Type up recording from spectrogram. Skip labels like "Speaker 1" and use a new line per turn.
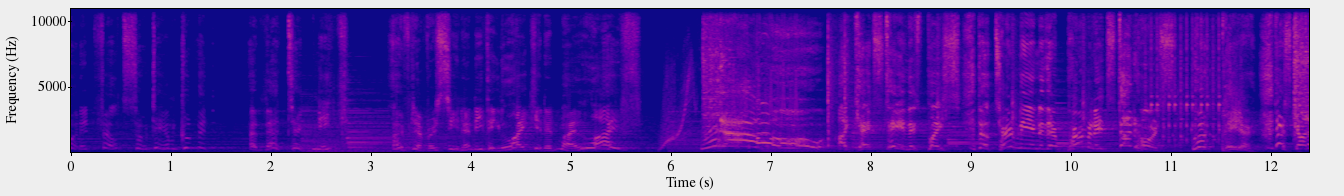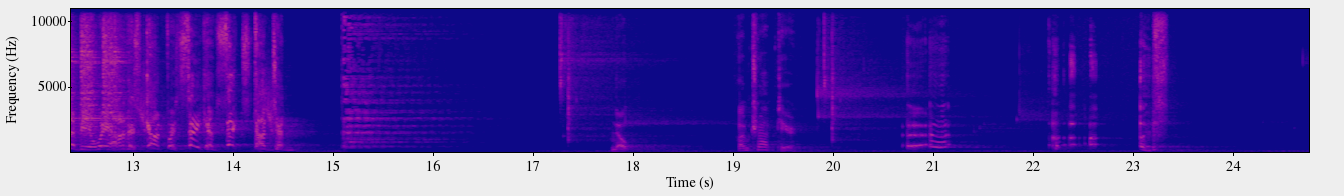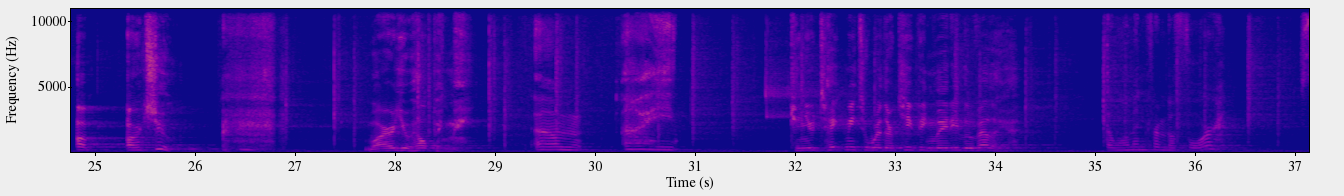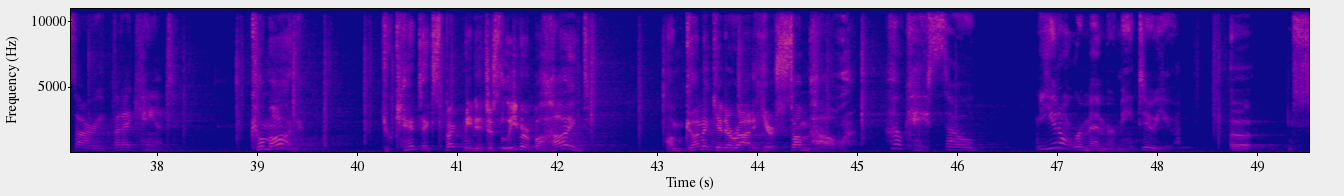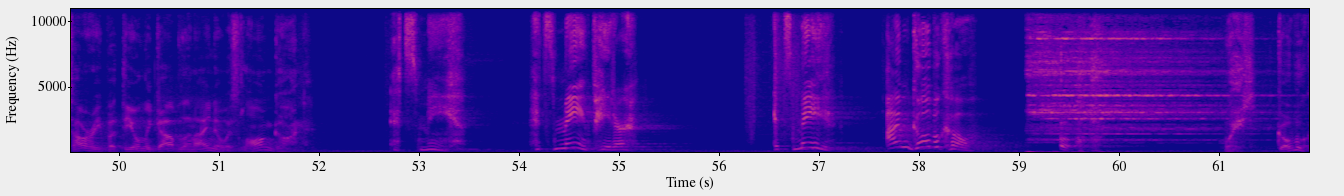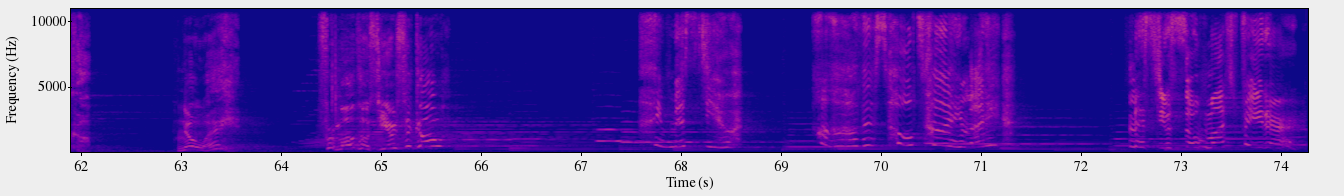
but it felt so damn good. And that technique, I've never seen anything like it in my life. No! I can't stay in this place! They'll turn me into their permanent stud horse! Look, Peter, there's gotta be a way out of this godforsaken sex dungeon! Nope. I'm trapped here. Uh. Um, aren't you? Why are you helping me?
Um, I.
Can you take me to where they're keeping Lady Luvelia?
The woman from before? Sorry, but I can't.
Come on! You can't expect me to just leave her behind! I'm gonna get her out of here somehow.
Okay, so. You don't remember me, do you?
Uh, sorry, but the only goblin I know is long gone.
It's me. It's me, Peter. It's me. I'm Gobuko.
Wait, Gobuko? No way! From all those years ago?
I missed you. Oh, this whole time, I
Missed you so much, Peter!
